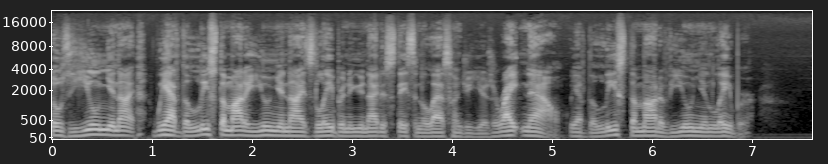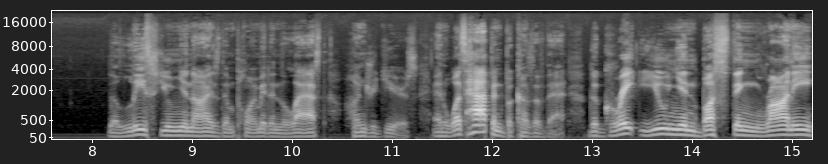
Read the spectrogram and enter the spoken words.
Those unionized, we have the least amount of unionized labor in the United States in the last hundred years. Right now, we have the least amount of union labor, the least unionized employment in the last hundred years. And what's happened because of that? The great union busting Ronnie,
